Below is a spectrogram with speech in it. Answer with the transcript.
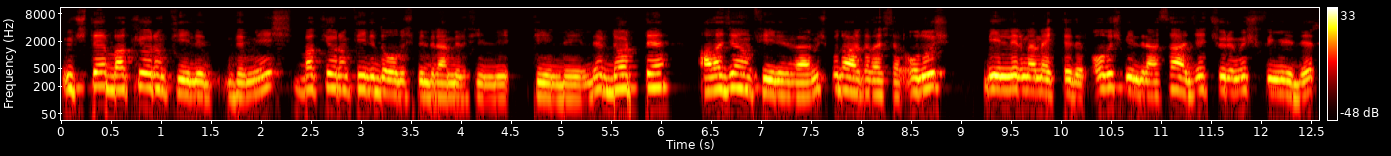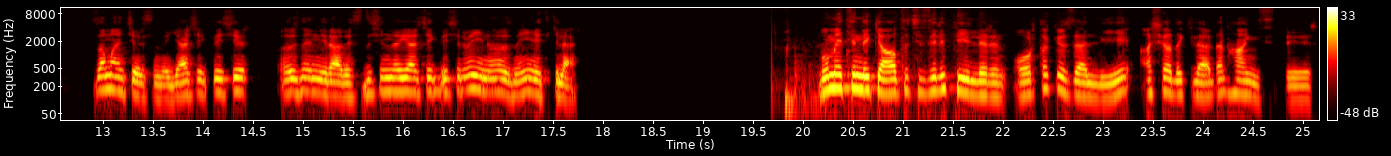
Üçte bakıyorum fiili demiş. Bakıyorum fiili de oluş bildiren bir fiil, fiil değildir. Dörtte alacağım fiilini vermiş. Bu da arkadaşlar oluş bildirmemektedir. Oluş bildiren sadece çürümüş fiilidir. Zaman içerisinde gerçekleşir. Öznenin iradesi dışında gerçekleşir ve yine özneyi etkiler. Bu metindeki altı çizili fiillerin ortak özelliği aşağıdakilerden hangisidir?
